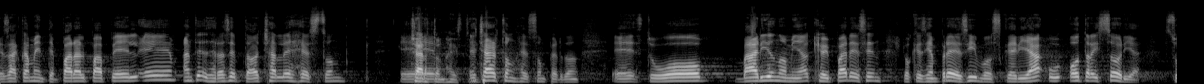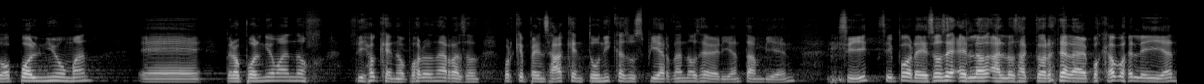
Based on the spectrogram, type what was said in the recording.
Exactamente, para el papel, eh, antes de ser aceptado, Charles Heston. Eh, Charlton Heston. Eh, Charlton Heston, perdón. estuvo varios nominados que hoy parecen lo que siempre decimos, quería otra historia. Estuvo Paul Newman, pero Paul Newman no, dijo que no por una razón, porque pensaba que en túnica sus piernas no se verían tan bien. Sí, sí, por eso a los actores de la época pues leían.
